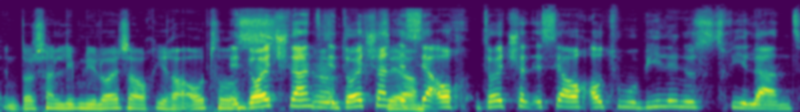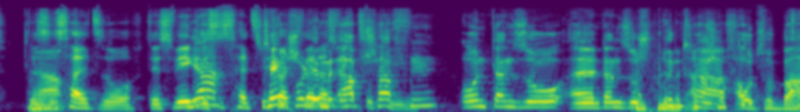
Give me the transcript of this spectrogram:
in Deutschland lieben die Leute auch ihre Autos. In Deutschland, Ja. in Deutschland Sehr. ist ja auch, Deutschland ist ja auch Automobilindustrieland. Das Ja. ist halt so. Deswegen ist es halt super schwer, Tempolimit das wegzukriegen. abschaffen und dann so, äh, dann so? Sprinter-Autobahnen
